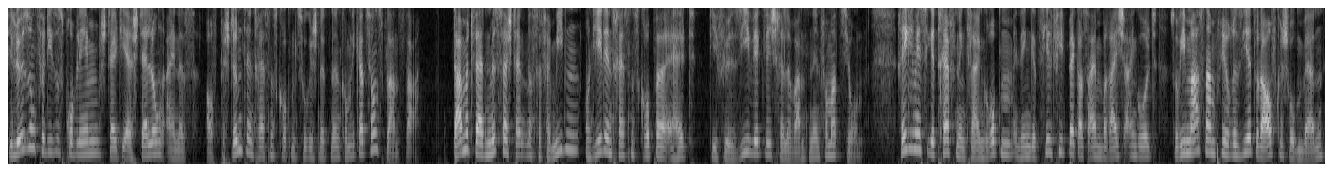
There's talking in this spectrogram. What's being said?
Die Lösung für dieses Problem stellt die Erstellung eines auf bestimmte Interessensgruppen zugeschnittenen Kommunikationsplans dar. Damit werden Missverständnisse vermieden und jede Interessensgruppe erhält die für Sie wirklich relevanten Informationen. Regelmäßige Treffen in kleinen Gruppen, in denen gezielt Feedback aus einem Bereich eingeholt sowie Maßnahmen priorisiert oder aufgeschoben werden,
